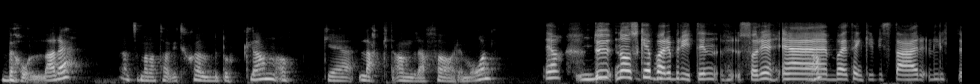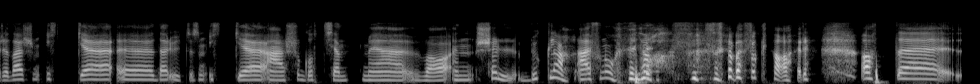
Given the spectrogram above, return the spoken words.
behållare. Alltså man har tagit sköldbucklan och Eh, lagt andra föremål. Ja, du, nu ska jag bara bryta in, sorry. Jag ja. bara tänker, om det är lyttare där som inte, uh, där ute som inte är så gott känt med vad en sköldbuckla är för något. Ja. så jag bara förklara att uh,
